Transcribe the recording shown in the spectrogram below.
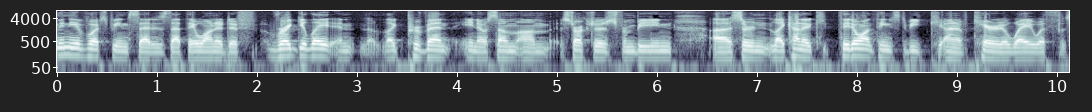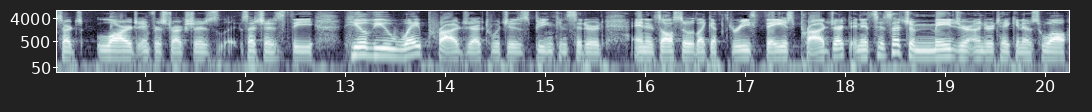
many of what's being said is that they wanted to regulate and uh, like prevent, you know, some um, structures from being uh, certain, like kind of. They don't want things to be kind of carried away with such large infrastructures, such as the Hillview Way project, which is being considered, and it's also like a three-phase project, and it's, it's such a major undertaking as well.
